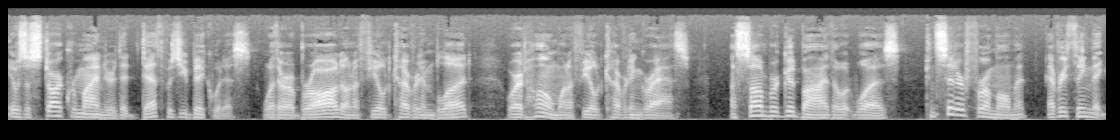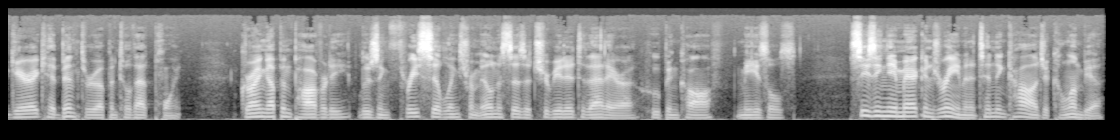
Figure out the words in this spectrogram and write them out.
It was a stark reminder that death was ubiquitous, whether abroad on a field covered in blood or at home on a field covered in grass. A somber goodbye though it was, consider for a moment everything that Gehrig had been through up until that point. Growing up in poverty, losing three siblings from illnesses attributed to that era whooping cough, measles, seizing the American dream and attending college at Columbia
